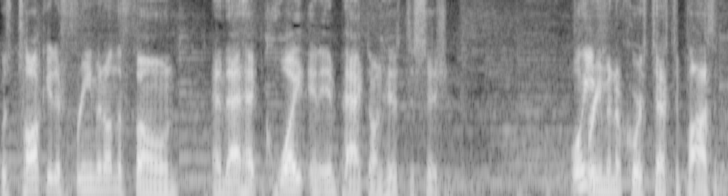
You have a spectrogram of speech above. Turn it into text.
was talking to Freeman on the phone, and that had quite an impact on his decision. Well, Freeman, of course, tested positive.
